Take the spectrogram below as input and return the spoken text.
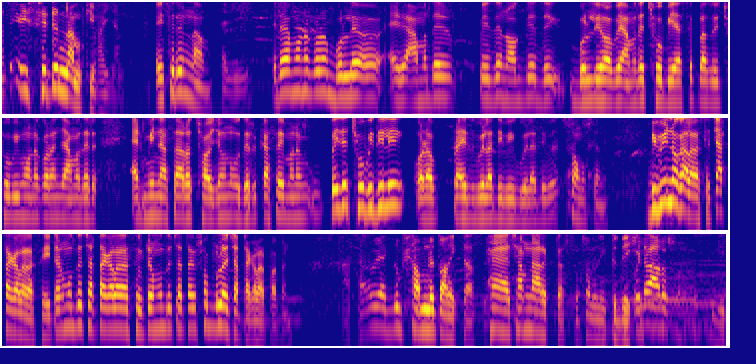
আচ্ছা এই সেটের নাম কি ভাইজান? এই সেটের নাম? হ্যাঁ এটা মনে করেন বললে আমাদের পেজে নক দিয়ে বললেই হবে আমাদের ছবি আছে প্লাস ওই ছবি মনে করেন যে আমাদের অ্যাডমিন আছে আরও ছয়জন ওদের কাছে মানে পেজে ছবি দিলেই ওরা প্রাইস বলে দিবে বলে দিবে সমস্যা নেই। বিভিন্ন কালার আছে চারটা কালার আছে এটার মধ্যে চারটা কালার আছে ওইটার মধ্যে চারটা সবগুলো চারটা কালার পাবেন। আচ্ছা ওই একদম সামনে তো আরেকটা আছে। হ্যাঁ সামনে আরেকটা আছে। চলেন একটু দেখি। ওটা আরও সুন্দর। জি।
